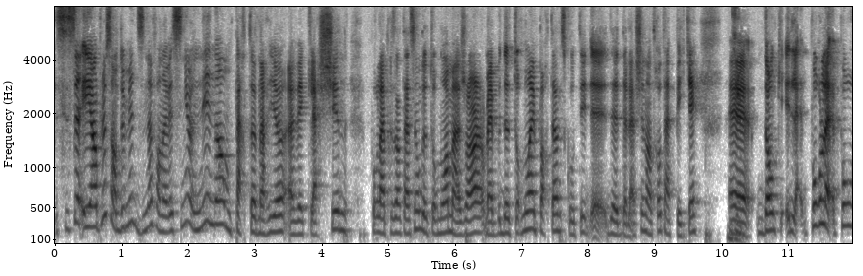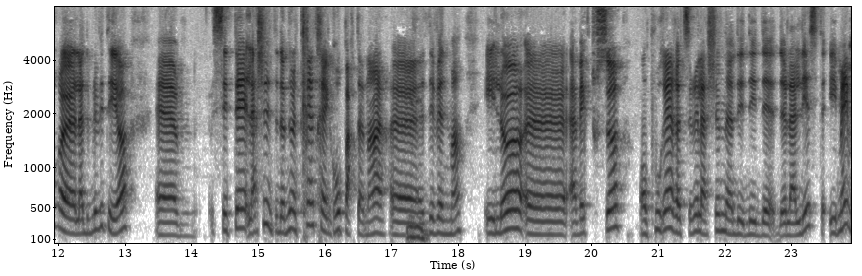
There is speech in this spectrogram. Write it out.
c'est ça. Et en plus, en 2019, on avait signé un énorme partenariat avec la Chine pour la présentation de tournois majeurs, ben, de tournois importants du côté de, de, la Chine, entre autres à Pékin. donc, pour la, pour, la WTA, c'était la Chine était devenue un très, très gros partenaire mmh. d'événements. Et là, euh, avec tout ça, on pourrait retirer la Chine de, la liste. Et même,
